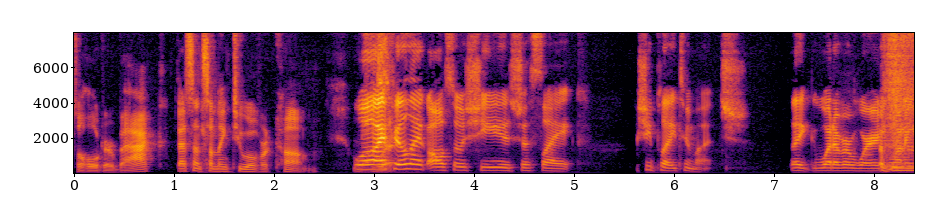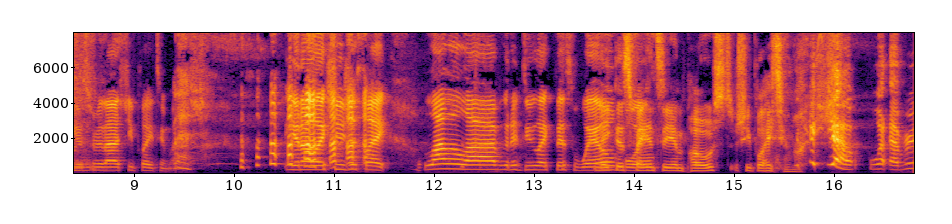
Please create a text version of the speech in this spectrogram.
to hold her back. That's not something to overcome. Well, I feel like also she is just like she played too much. Like whatever word you want to use for that, she played too much. You know, like she's just like la la la. I'm gonna do like this whale. Make this voice. fancy in post. She played too much. yeah, whatever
